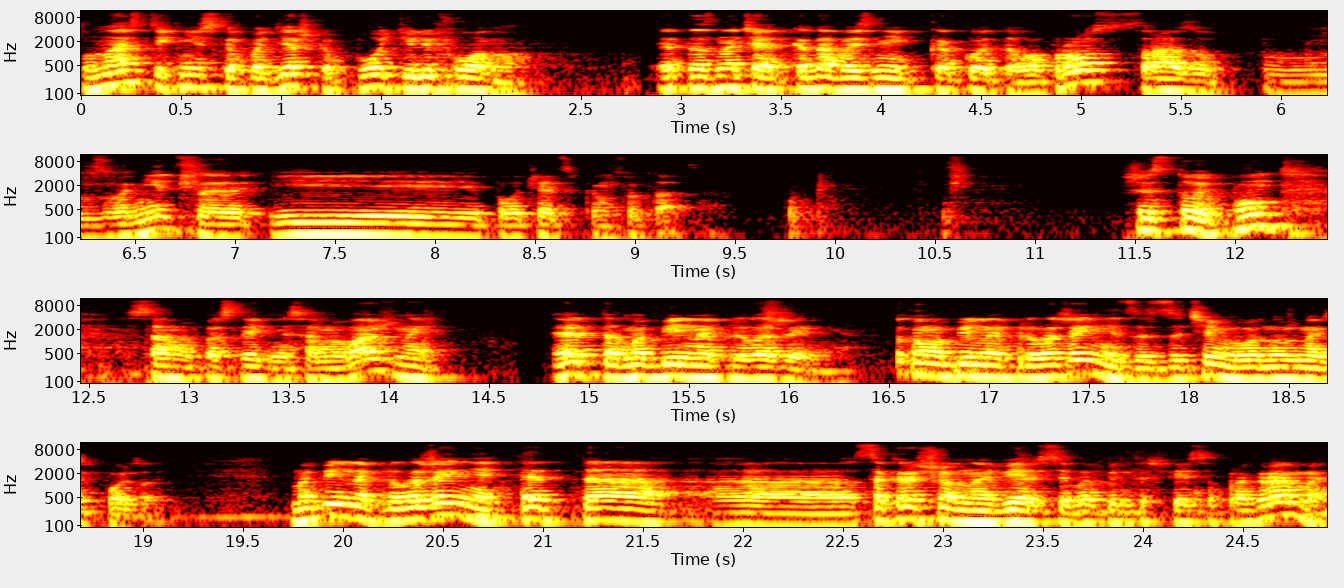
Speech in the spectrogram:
У нас техническая поддержка по телефону. Это означает, когда возник какой-то вопрос, сразу звонится и получается консультация. Шестой пункт, самый последний, самый важный это мобильное приложение. Что такое мобильное приложение, зачем его нужно использовать? Мобильное приложение – это э, сокращенная версия веб-интерфейса программы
